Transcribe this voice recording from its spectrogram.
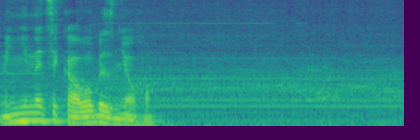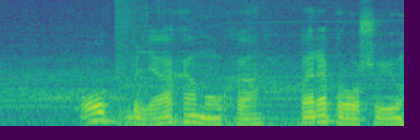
Мені не цікаво без нього. О, бляха-муха. Перепрошую.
